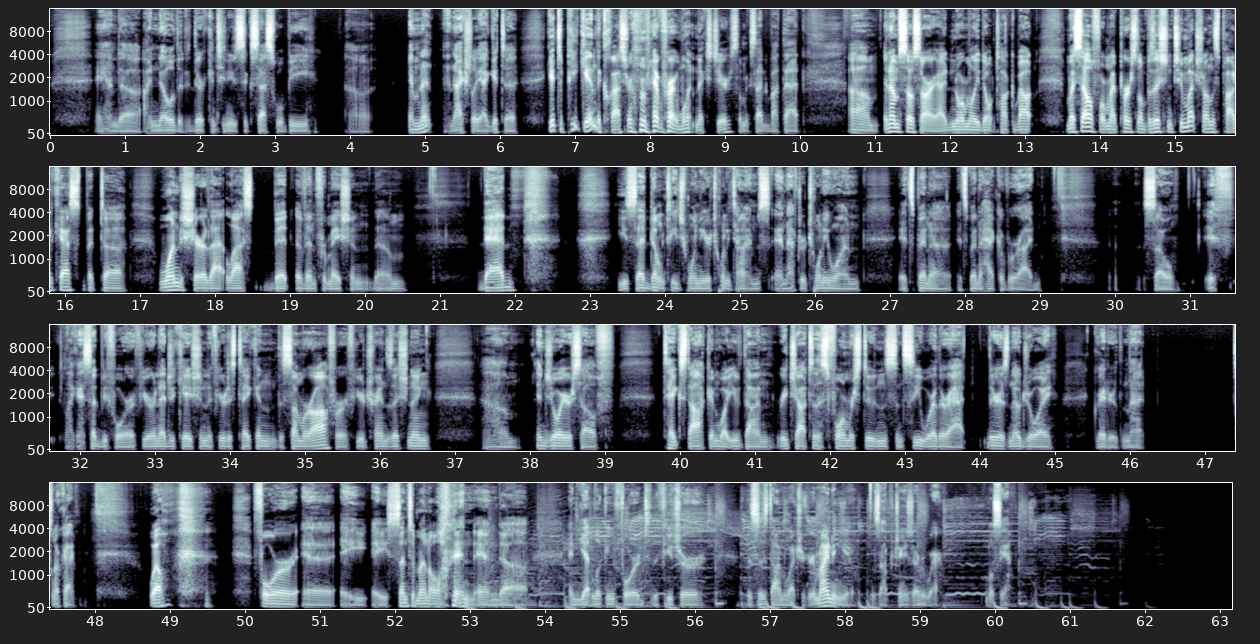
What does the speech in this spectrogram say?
And uh, I know that their continued success will be uh, imminent. And actually, I get to get to peek in the classroom whenever I want next year. So I'm excited about that. Um, and I'm so sorry. I normally don't talk about myself or my personal position too much on this podcast, but uh, wanted to share that last bit of information. Um, Dad, you said don't teach one year 20 times and after 21 it's been a it's been a heck of a ride so if like i said before if you're in education if you're just taking the summer off or if you're transitioning um, enjoy yourself take stock in what you've done, reach out to those former students and see where they're at. There is no joy greater than that. Okay. Well, for a, a, a sentimental and and uh, and yet looking forward to the future, this is Don Wettrick reminding you there's opportunities everywhere. We'll see you.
